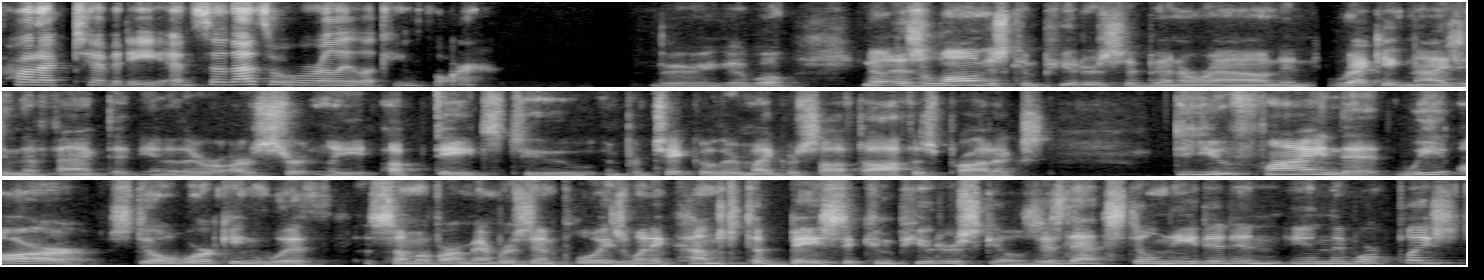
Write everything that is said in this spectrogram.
productivity. And so that's what we're really looking for. Very good. Well, you know, as long as computers have been around and recognizing the fact that, you know, there are certainly updates to, in particular, Microsoft Office products, do you find that we are still working with some of our members' employees when it comes to basic computer skills? Is that still needed in, in the workplace?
